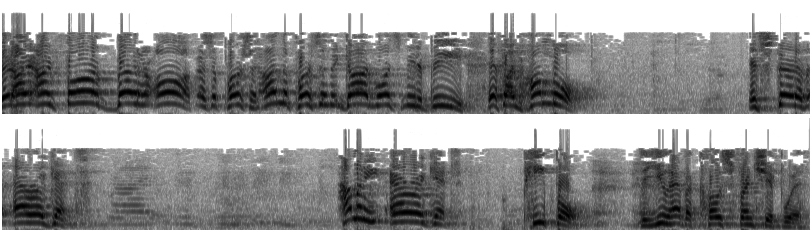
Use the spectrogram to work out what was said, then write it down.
That I, am far better off as a person. I'm the person that God wants me to be if I'm humble instead of arrogant. How many arrogant people do you have a close friendship with?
